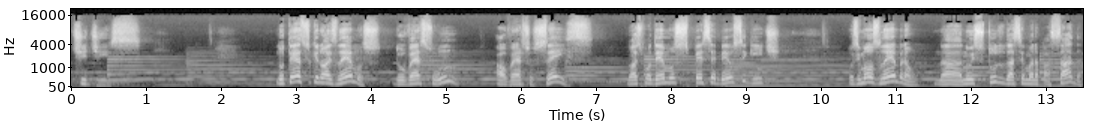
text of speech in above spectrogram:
te diz. No texto que nós lemos, do verso 1 ao verso 6, nós podemos perceber o seguinte: os irmãos lembram, na, no estudo da semana passada,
